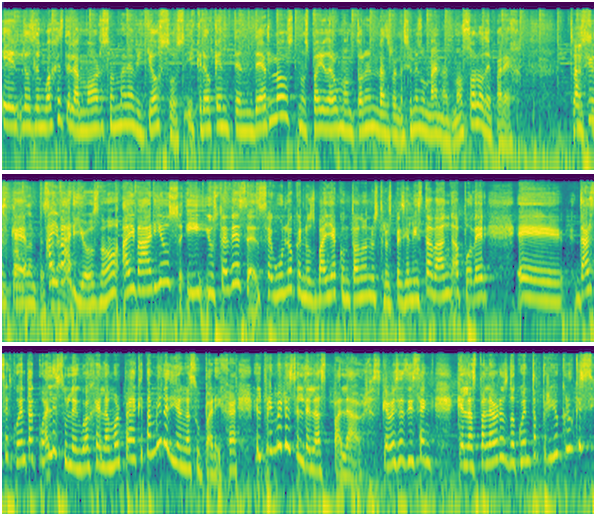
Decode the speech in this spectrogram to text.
eh, los lenguajes del amor son maravillosos y creo que entenderlos nos puede ayudar un montón en las relaciones humanas, no solo de pareja. Así es que hay varios, ¿no? Hay varios y, ustedes, eh, según lo que nos vaya contando nuestro especialista, van a poder eh, darse cuenta cuál es su lenguaje del amor para que también le digan a su pareja. El primero es el de las palabras, que a veces dicen que las palabras no cuentan, pero yo creo que sí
